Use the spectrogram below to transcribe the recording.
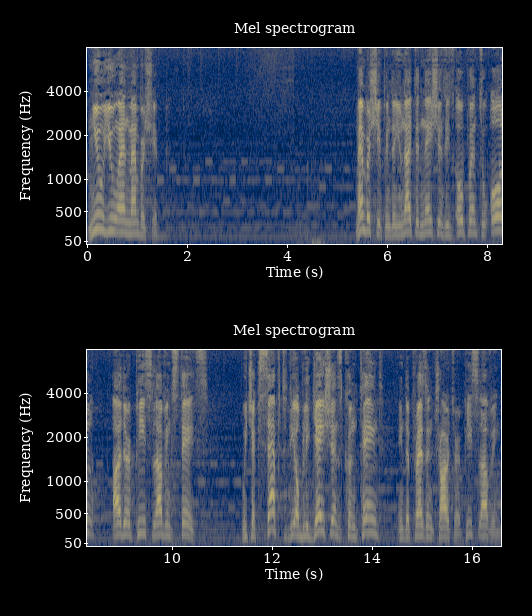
new UN membership. Membership in the United Nations is open to all other peace loving states which accept the obligations contained in the present charter, peace loving.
